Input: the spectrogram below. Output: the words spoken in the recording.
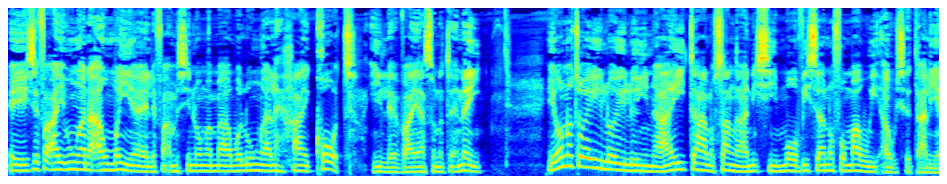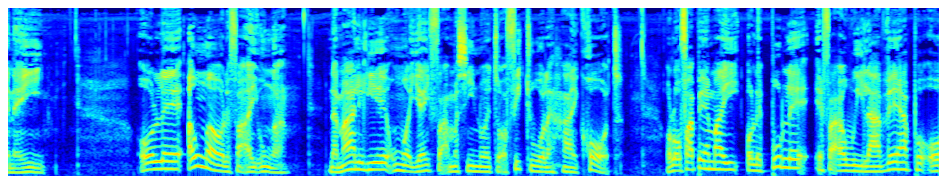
E se wha ai unga au maia e le whaamasinonga ma walunga le High Court i le vai asuna tēnei. E ono to e ilo ilo ina ai tālo sanga nisi mō visa no fomaui au se tali nei. O le aunga o le wha ai na maalilie umua iai faamasino e toʻafitu o le high court o loo faapea mai o le pule e faaaui lavea po o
